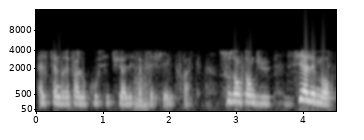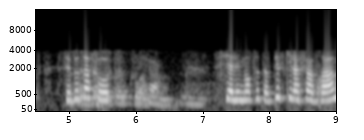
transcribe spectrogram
elle tiendrait pas le coup si tu allais sacrifier Yitzhak. Sous-entendu, si elle est morte, c'est de ta faute. Si elle est morte, c'est ta faute. Qu'est-ce qu'il a fait Abraham?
